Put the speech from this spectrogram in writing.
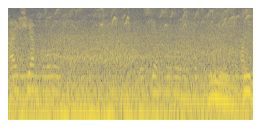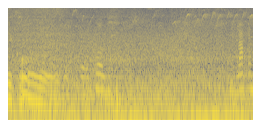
Kasi ang yan puro. Yan puro. Very cold. Very cold. Nilakad.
